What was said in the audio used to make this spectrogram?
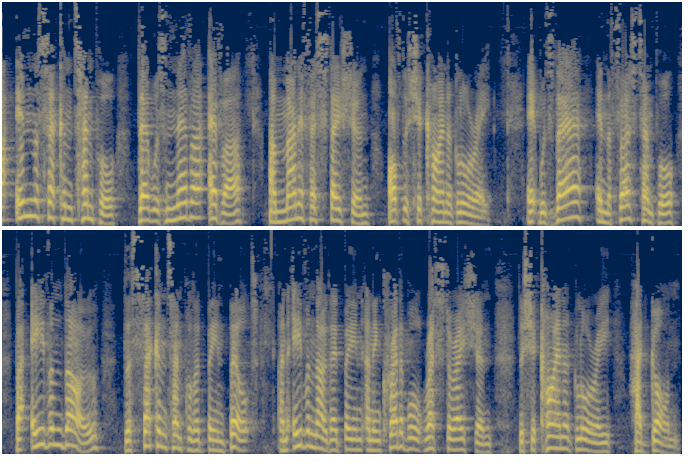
But in the second temple, there was never ever a manifestation of the Shekinah glory. It was there in the first temple, but even though the second temple had been built, and even though there'd been an incredible restoration, the Shekinah glory had gone.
